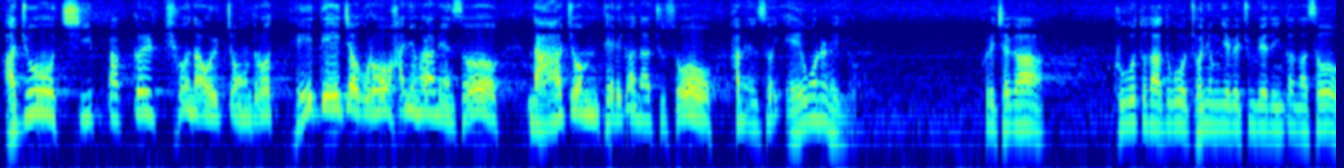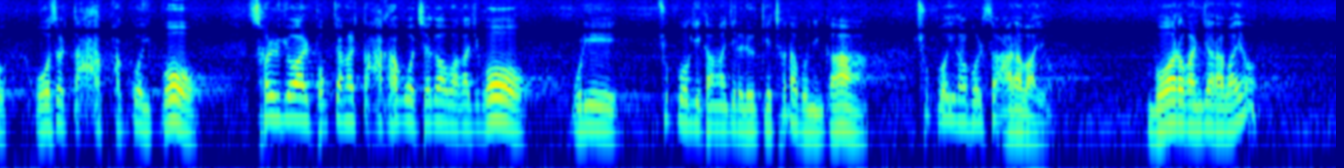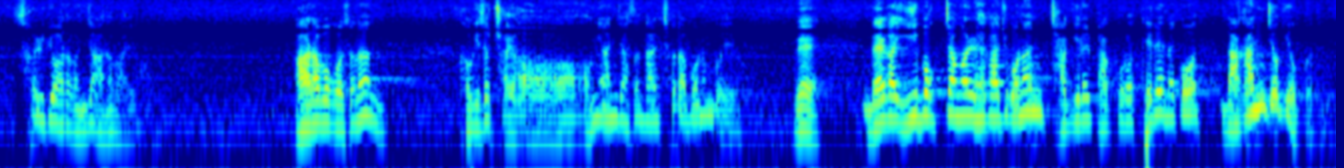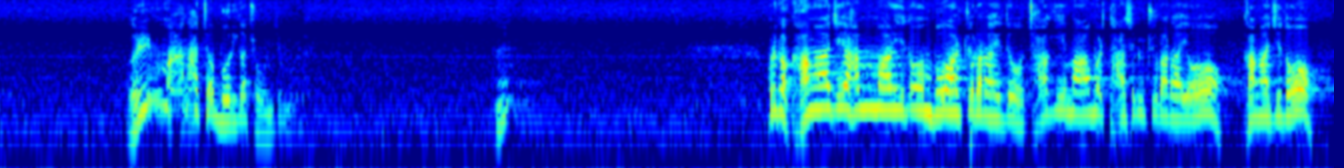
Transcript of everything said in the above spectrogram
아주 집 밖을 튀어나올 정도로 대대적으로 환영을 하면서 나 좀 데려가 나 주소 하면서 애원을 해요. 그래 제가 그것도 놔두고 저녁 예배 준비해야 되니까 가서 옷을 딱 바꿔 입고 설교할 복장을 딱 하고 제가 와가지고 우리 축복이 강아지를 이렇게 쳐다보니까 축복이가 벌써 알아봐요. 뭐 하러 간지 알아봐요? 설교하러 간지 알아봐요. 알아보고서는 거기서 조용히 앉아서 날 쳐다보는 거예요. 왜? 내가 이 복장을 해가지고는 자기를 밖으로 데려내고 나간 적이 없거든. 얼마나 저 머리가 좋은지 몰라요. 응? 그러니까 강아지 한 마리도 뭐 할 줄 알아요? 자기 마음을 다스릴 줄 알아요. 강아지도.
